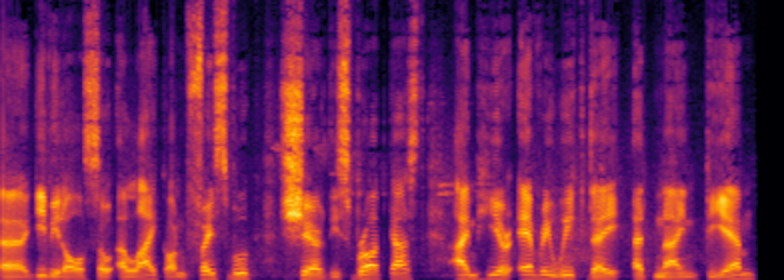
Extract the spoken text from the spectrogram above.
Uh, give it also a like on Facebook, share this broadcast. I'm here every weekday at 9 p.m.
